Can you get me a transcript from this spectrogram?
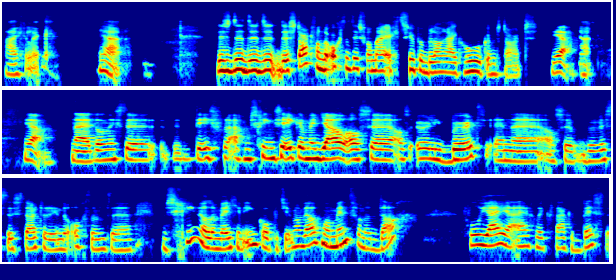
Eigenlijk. Ja. Dus de, de, de, de start van de ochtend is voor mij echt super belangrijk hoe ik hem start. Ja. ja. ja. Nou ja, dan is de, de, deze vraag misschien zeker met jou als, uh, als early bird en uh, als uh, bewuste starter in de ochtend misschien wel een beetje een inkoppertje. Maar welk moment van de dag voel jij je eigenlijk vaak het beste?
